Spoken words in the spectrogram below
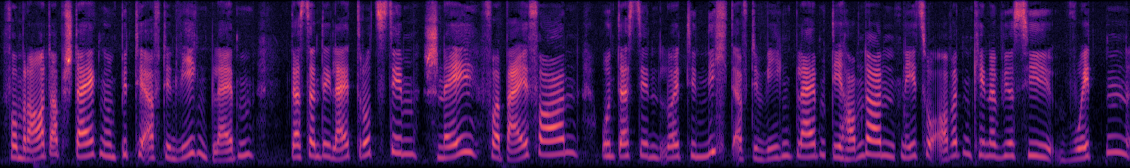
vom Rad absteigen und bitte auf den Wegen bleiben dass dann die Leute trotzdem schnell vorbeifahren und dass die Leute nicht auf den Wegen bleiben. Die haben dann nicht so arbeiten können, wie sie wollten,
